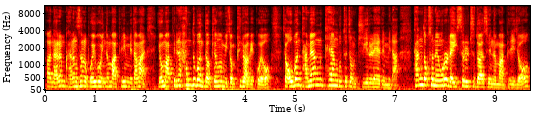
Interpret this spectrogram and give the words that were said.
어, 나름 가능성을 보이고 있는 마필입니다만 요 마필은 한두 번 더 경험이 좀 필요하겠고요. 자 5번 담양 태양부터 좀 주의를 해야 됩니다. 단독 선행으로 레이스를 주도할 수 있는 마필이죠.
